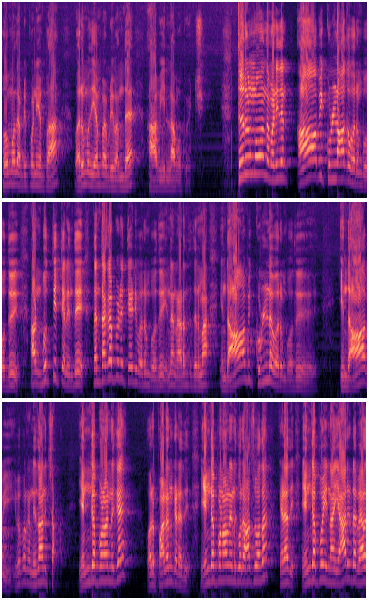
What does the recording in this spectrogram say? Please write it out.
போகும்போது அப்படி போனியப்பா வரும்போது ஏன்பா அப்படி வந்த? ஆவி இல்லாமல் போயிடுச்சு. திரும்பவும் அந்த மனிதன் ஆவிக்குள்ளாக வரும்போது அவன் புத்தி தெளிந்து தன் தகப்பினை தேடி வரும்போது என்ன நடந்து தெரியுமா? இந்த ஆவிக்குள்ளே வரும்போது இந்த ஆவி இப்போ பாருங்க நிதானிச்சான். எங்கே போனான்னுக்க ஒரு பலன் கிடையாது. எங்கே போனாலும் எனக்கு ஒரு ஆசீர்வாதம் கிடையாது. எங்கே போய் நான் யார்கிட்ட வேலை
